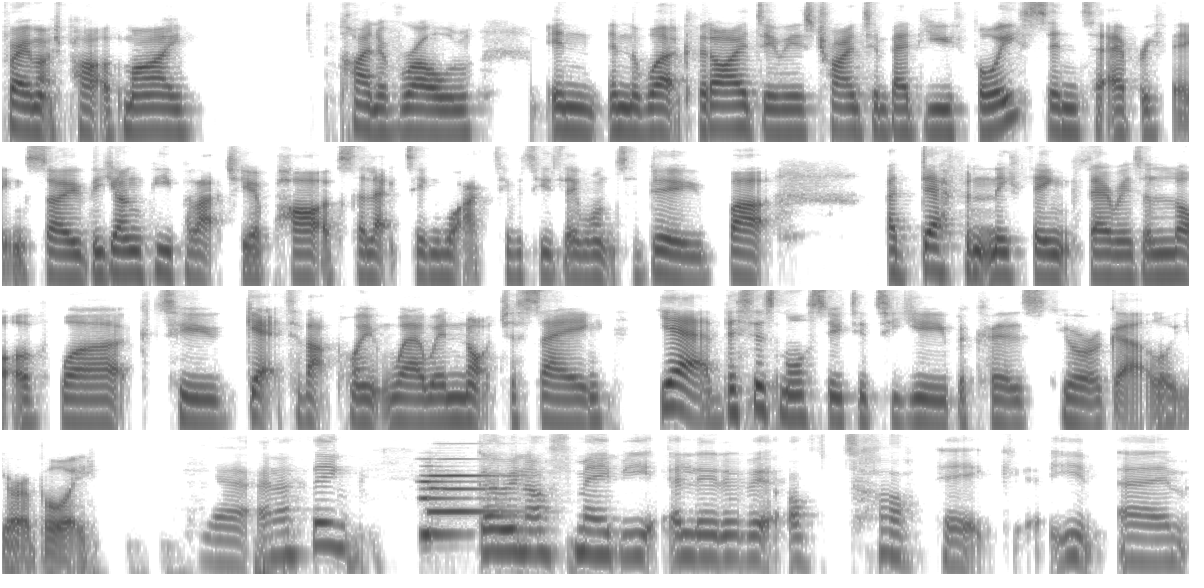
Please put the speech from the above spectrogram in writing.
very much part of my kind of role in in the work that I do is trying to embed youth voice into everything. So the young people actually are part of selecting what activities they want to do, but I definitely think there is a lot of work to get to that point where we're not just saying, yeah, this is more suited to you because you're a girl or you're a boy. Yeah, and I think going off maybe a little bit off topic, um,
